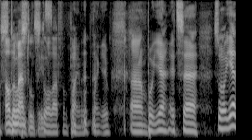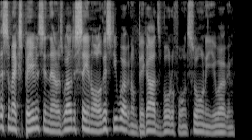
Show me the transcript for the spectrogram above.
stole, mantelpiece. Stole that from Pinewood. Thank you. Um, but yeah, it's uh, so yeah. There's some experience in there as well. Just seeing all of this. You're working on big ads, Vodafone, Sony. You're working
